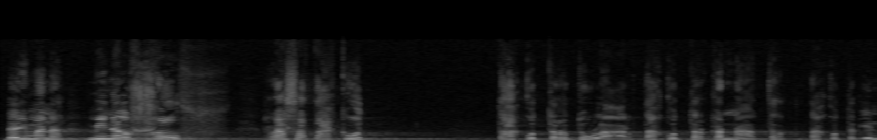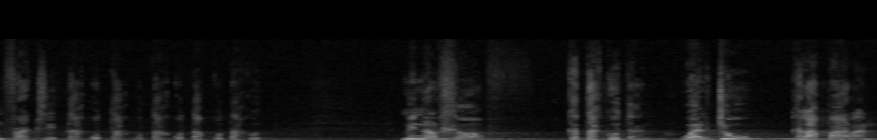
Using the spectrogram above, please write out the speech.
Dari mana? Minal khauf, rasa takut takut tertular, takut terkena, ter, takut terinfeksi, takut, takut, takut, takut, takut. Minal khauf, ketakutan, wal ju, kelaparan.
